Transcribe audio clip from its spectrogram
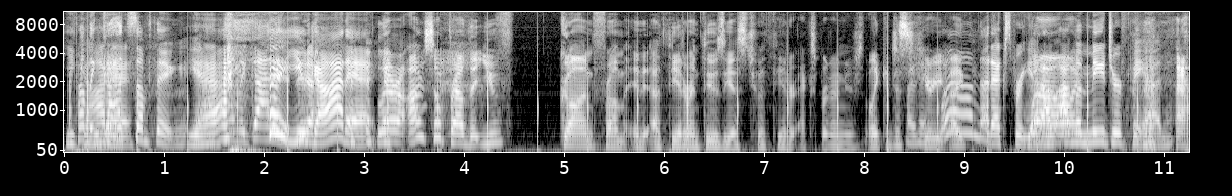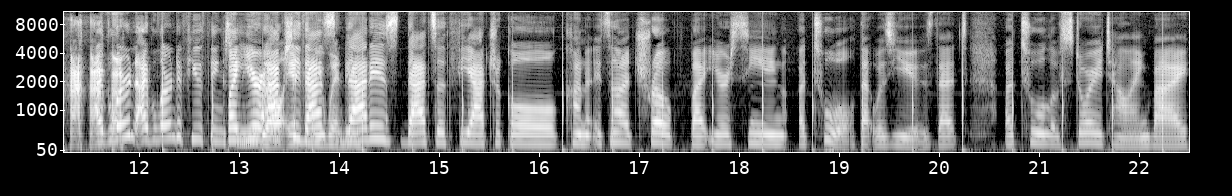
You I probably got, got it. something. Yeah, I got it. you Yeah. got it. Lara, I'm so proud that you've gone from a theater enthusiast to a theater expert on your like just I think, hear you. well, I- I'm not expert yet. Well, I'm, I'm I- a major fan. I've learned. I've learned a few things. But from you're you, Will, actually Anthony, that's Wendy. that is that's a theatrical kind of it's not a trope, but you're seeing a tool that was used. That's a tool of storytelling by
